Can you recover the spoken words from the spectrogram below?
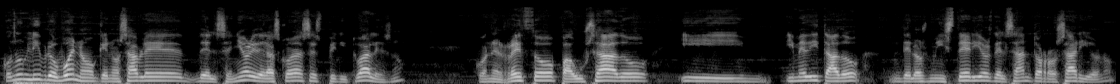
con un libro bueno que nos hable del Señor y de las cosas espirituales, ¿no? Con el rezo pausado y, y meditado de los misterios del Santo Rosario, ¿no?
